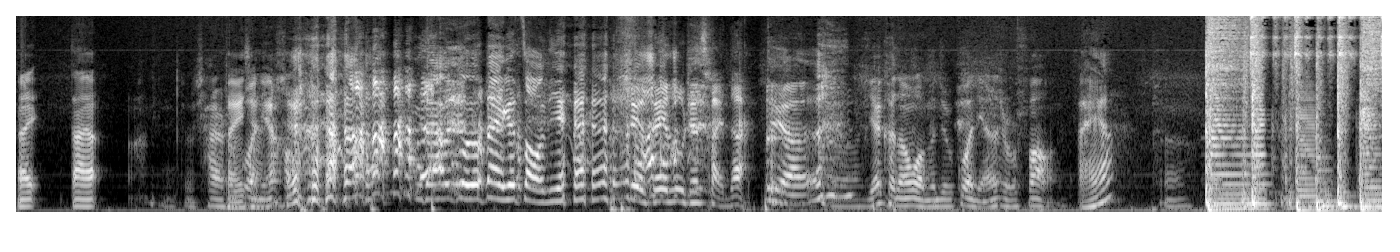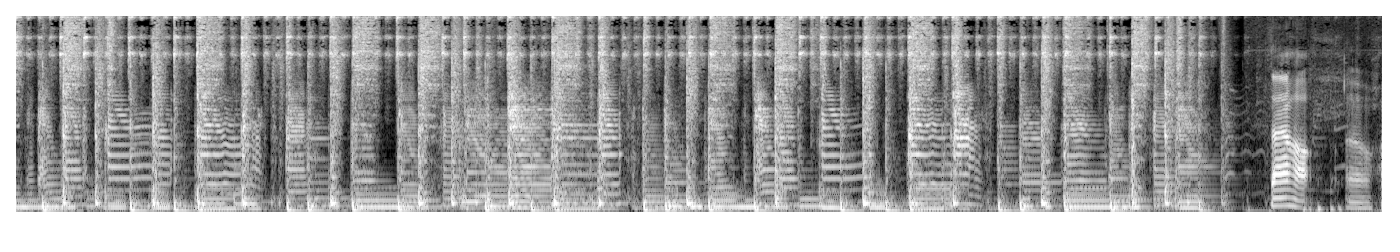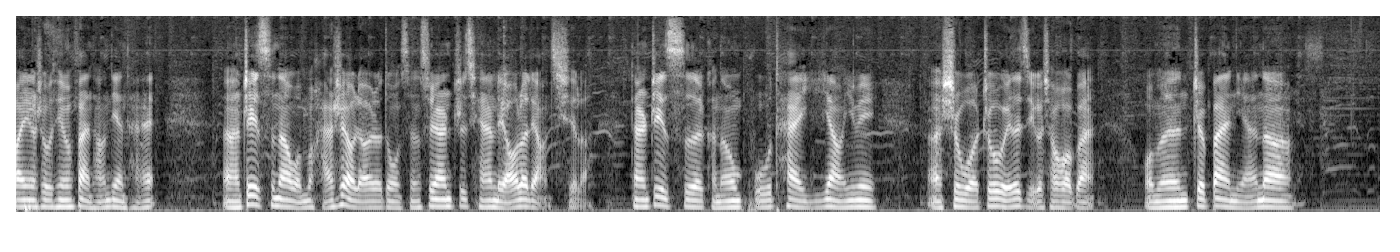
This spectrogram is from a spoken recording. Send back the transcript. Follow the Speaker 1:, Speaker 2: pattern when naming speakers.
Speaker 1: 哎，大家差点说过年好，给 大家过个拜个早年。
Speaker 2: 这个可以录成彩蛋。
Speaker 1: 对呀、也可能我们就过年的时候放的。
Speaker 3: 哎呀，
Speaker 1: 大家好，嗯、欢迎收听饭堂电台。嗯、这次呢，我们还是要聊聊动森。虽然之前聊了两期了，但是这次可能不太一样，因为，呃，是我周围的几个小伙伴，我们这半年呢，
